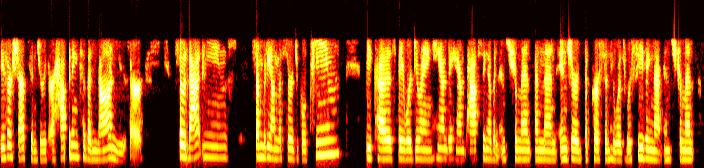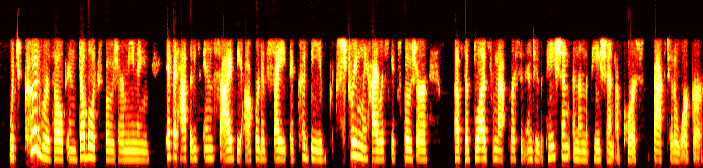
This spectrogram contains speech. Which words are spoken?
these are sharps injuries, are happening to the non user. So that means somebody on the surgical team, because they were doing hand to hand passing of an instrument and then injured the person who was receiving that instrument, which could result in double exposure, meaning if it happens inside the operative site, it could be extremely high risk exposure of the blood from that person into the patient, and then the patient, of course, back to the worker.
